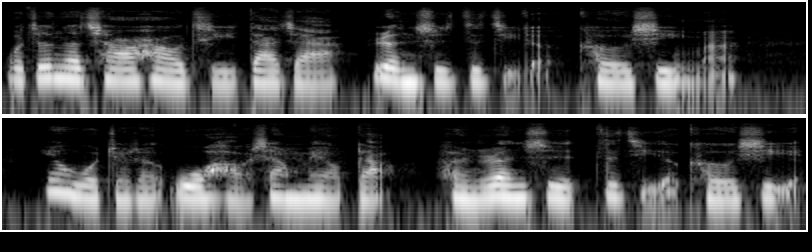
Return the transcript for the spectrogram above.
我真的超好奇大家认识自己的科系吗？因为我觉得我好像没有到很认识自己的科系，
